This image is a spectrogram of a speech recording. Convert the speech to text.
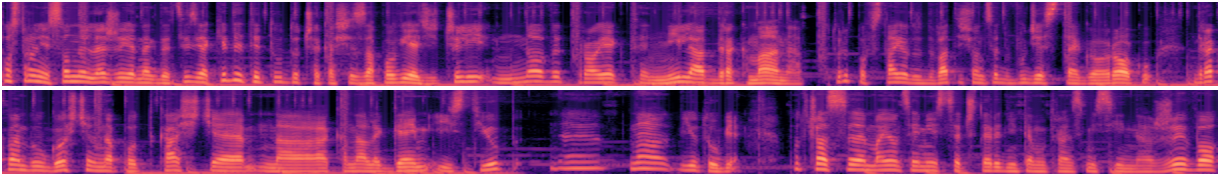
Po stronie Sony leży jednak decyzja, kiedy tytuł doczeka się zapowiedzi, czyli nowy projekt Nila Drakmana, który powstaje od 2020 roku. Drakman był gościem na podcaście na kanale Game East Tube e, na YouTubie. Podczas mającej miejsce 4 dni temu transmisji na żywo,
